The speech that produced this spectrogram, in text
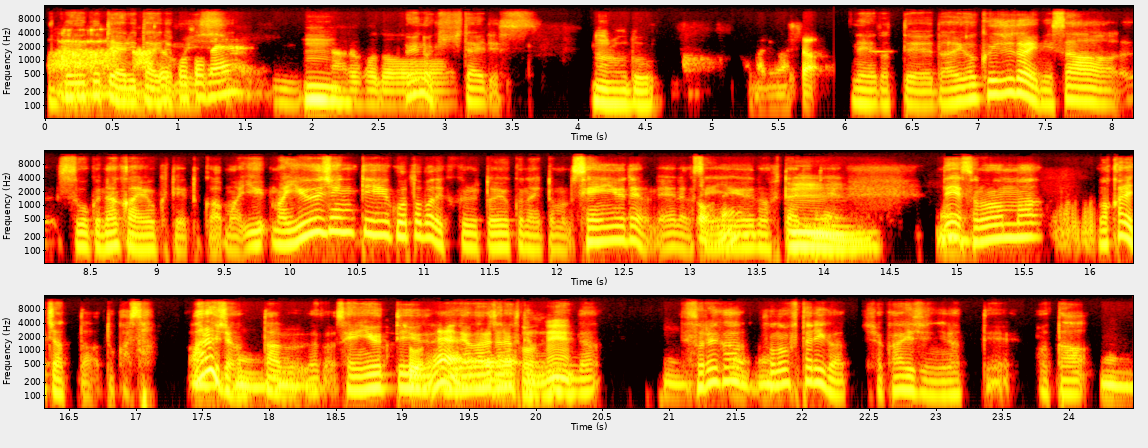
こういうことやりたいでもいいし、なるほどね。うんうんなるほど。そういうのを聞きたいです。なるほど。わかりました。ねえ、だって大学時代にさ、すごく仲良くてとか、まあ、ゆまあ、友人っていう言葉でくくると良くないと思う。戦友だよね。なんか戦友の二人で。うんで、そのまんま別れちゃったとかさ、あるじゃうんん、多分。なんか戦友っていうそうね間柄じゃなくてもみんな。うんそれが、うんこの二人が社会人になって、またうん。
